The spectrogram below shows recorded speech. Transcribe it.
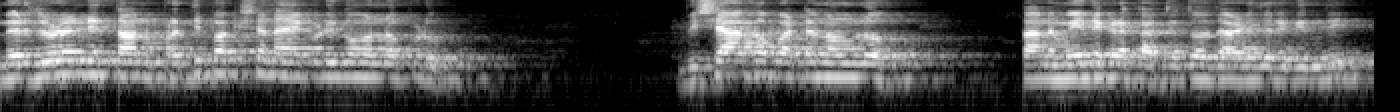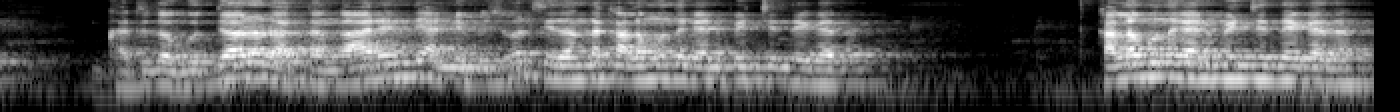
మీరు చూడండి తాను ప్రతిపక్ష నాయకుడిగా ఉన్నప్పుడు విశాఖపట్నంలో తన మీద ఇక్కడ కత్తితో దాడి జరిగింది. కత్తితో గుద్దారు రక్తం గారింది అన్ని విజువల్స్ ఇదంతా కళ్ళ ముందు కనిపించిందే కదా. కళ్ళ ముందు కనిపించిందే కదా.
